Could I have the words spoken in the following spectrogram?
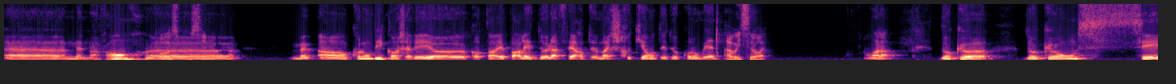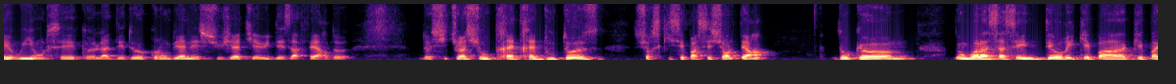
Même avant, Oh, même en Colombie quand j'avais, heu, quand on avait parlé de l'affaire de matchs truqués en D2 colombienne. Ah oui, c'est vrai. Voilà. Donc, donc, on le sait, oui, on le sait que la D2 colombienne est sujette. Il y a eu des affaires de de situations très, très douteuses sur ce qui s'est passé sur le terrain. Donc, donc voilà, ça c'est une théorie qui est pas qui est pas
